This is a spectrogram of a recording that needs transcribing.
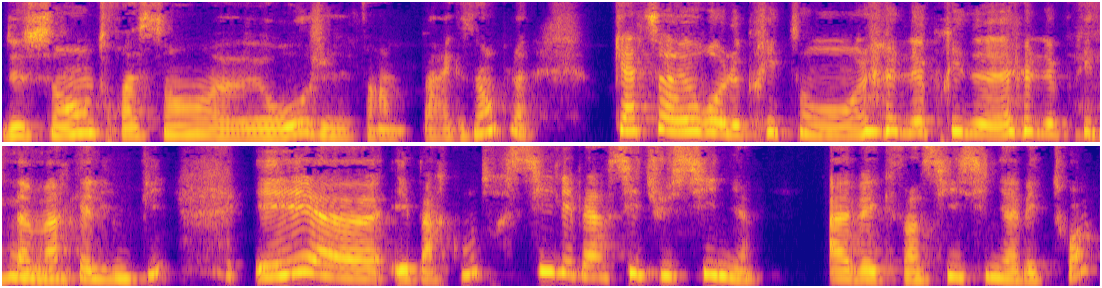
200, 300 euros, je, enfin par exemple 400 euros le prix de ton le prix de le prix de ta marque à l'INPI et et par contre si les si tu signes avec, enfin, s'ils signent avec toi,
